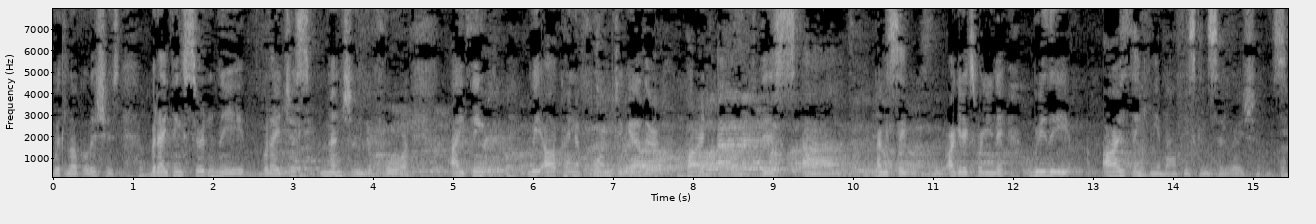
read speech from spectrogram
with local issues. But I think certainly what I just mentioned before. I think we all kind of form together part of this. Uh, I would say architects working today really are thinking about these considerations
